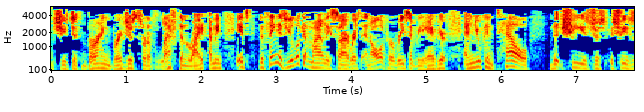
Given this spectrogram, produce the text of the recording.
she's just burning bridges sort of left and right? I mean, it's the thing is you look at Miley Cyrus and all of her recent behavior and you can tell that she's just she's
